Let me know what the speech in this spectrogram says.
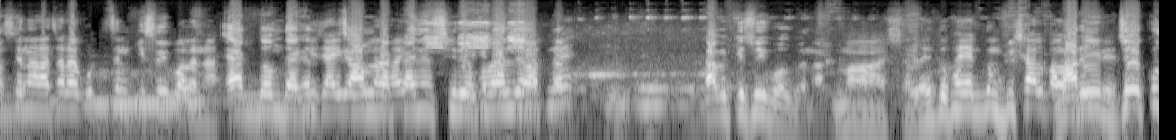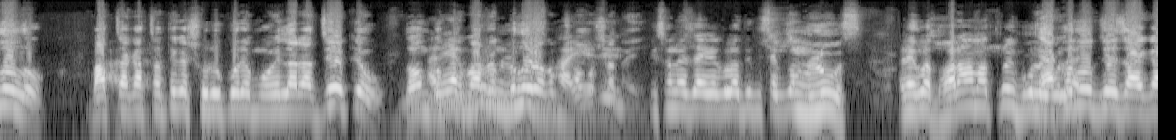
আছে। নাড়াচাড়া করতেছেন কিছুই বলে না। একদম দেখেন চামড়া। কাইনে ছিঁড়ে দেখি ফেলাইলে টানলেন কিছুই বলবে না। মাশাআল্লাহ এই তো ভাই একদম বিশাল পালা বাড়ির যে কোনো লোক বাচ্চা কাচ্চা থেকে শুরু করে মহিলারা যে কেউ আরে করতে পারবে কোনো রকম সমস্যা নেই। পিছনের জায়গাগুলো দেখতেছি একদম লুজ মানে এগুলো ধরা মাত্রই বলে এখনও যে জায়গা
